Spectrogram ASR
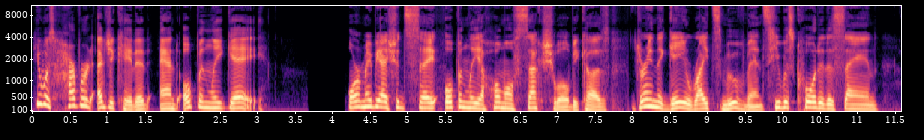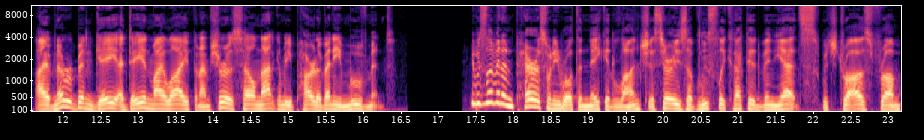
He was Harvard educated and openly gay. Or maybe I should say openly a homosexual because during the gay rights movements, he was quoted as saying, I have never been gay a day in my life, and I'm sure as hell not going to be part of any movement. He was living in Paris when he wrote The Naked Lunch, a series of loosely connected vignettes which draws from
